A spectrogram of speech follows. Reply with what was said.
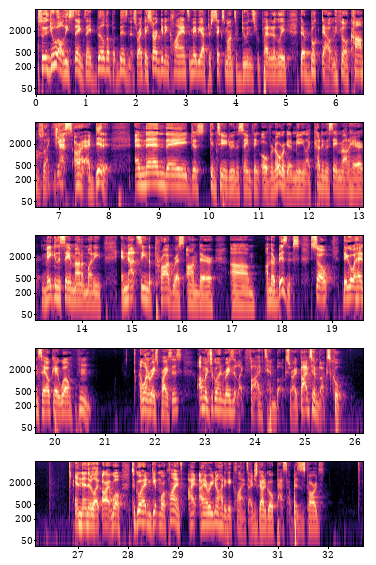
so they do all these things. They build up a business, right? They start getting clients, and maybe after six months of doing this repetitively, they're booked out and they feel accomplished. They're like, yes, all right, I did it. And then they just continue doing the same thing over and over again, meaning like cutting the same amount of hair, making the same amount of money, and not seeing the progress on their um, on their business. So they go ahead and say, okay, well, hmm, I want to raise prices. I'm gonna just go ahead and raise it like five, ten bucks, right? Five, ten bucks, cool. And then they're like, all right, well, to go ahead and get more clients, I, I already know how to get clients. I just got to go pass out business cards,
